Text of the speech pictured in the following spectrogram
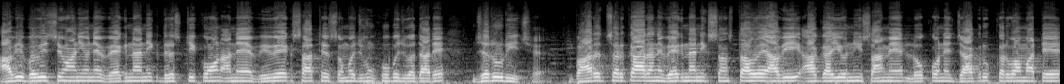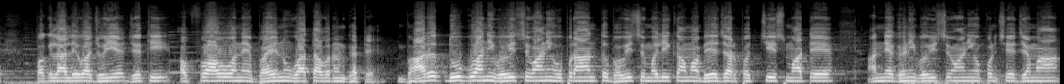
આવી ભવિષ્યવાણીઓને વૈજ્ઞાનિક દૃષ્ટિકોણ અને વિવેક સાથે સમજવું ખૂબ જ વધારે જરૂરી છે. ભારત સરકાર અને વૈજ્ઞાનિક સંસ્થાઓએ આવી આગાહીઓની સામે લોકોને જાગૃત કરવા માટે પગલાં લેવા જોઈએ, જેથી અફવાઓ અને ભયનું વાતાવરણ ઘટે. ભારત ડૂબવાની ભવિષ્યવાણી ઉપરાંત ભવિષ્ય મલિકામાં બે હજાર પચીસ માટે અન્ય ઘણી ભવિષ્યવાણીઓ પણ છે, જેમાં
